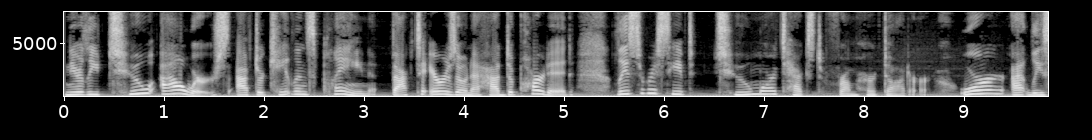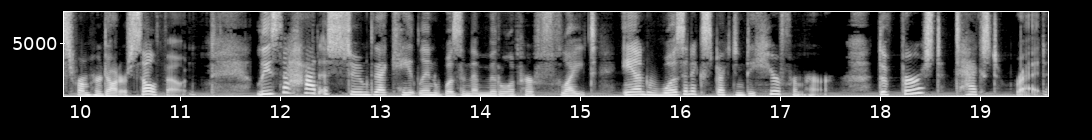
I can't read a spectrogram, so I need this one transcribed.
nearly 2 hours after Katelin's plane back to Arizona had departed, Lisa received two more texts from her daughter, or at least from her daughter's cell phone. Lisa had assumed that Katelin was in the middle of her flight and wasn't expecting to hear from her. The first text read,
